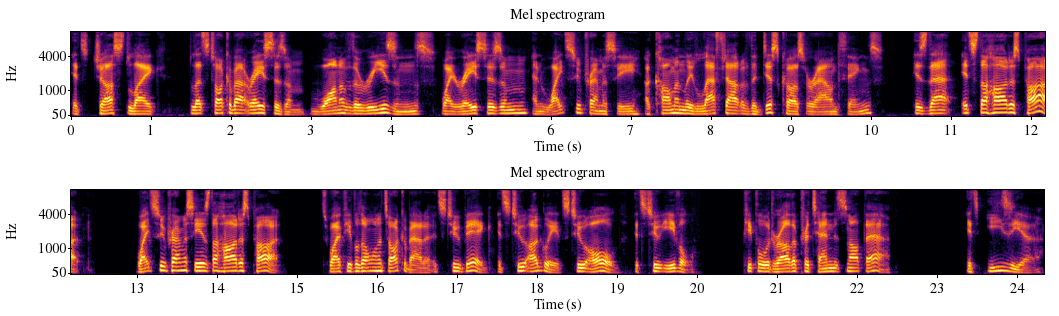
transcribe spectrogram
It's just like Let's talk about racism. One of the reasons why racism and white supremacy are commonly left out of the discourse around things is that it's the hardest part. White supremacy is the hardest part. It's why people don't want to talk about it. It's too big, it's too ugly, it's too old, it's too evil. People would rather pretend it's not there. It's easier.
